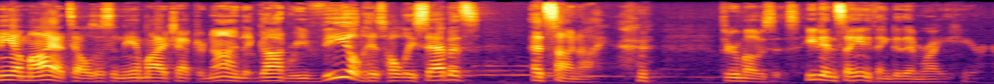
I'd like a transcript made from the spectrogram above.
Nehemiah tells us in Nehemiah chapter 9 that God revealed his holy Sabbaths at Sinai through Moses. He didn't say anything to them right here.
